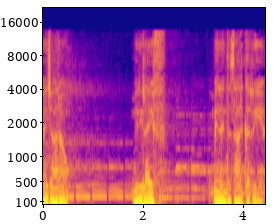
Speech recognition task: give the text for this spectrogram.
मैं जा रहा हूँ। मेरी लाइफ मेरा इंतज़ार कर रही है।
